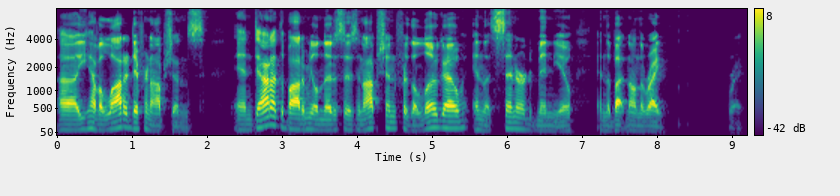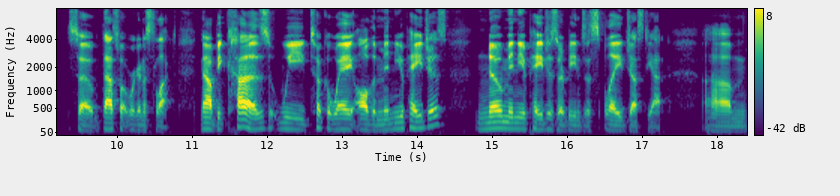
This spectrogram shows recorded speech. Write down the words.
uh, you have a lot of different options. And down at the bottom, you'll notice there's an option for the logo and the centered menu and the button on the right. Right. So that's what we're going to select. Now, because we took away all the menu pages, no menu pages are being displayed just yet. Um,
